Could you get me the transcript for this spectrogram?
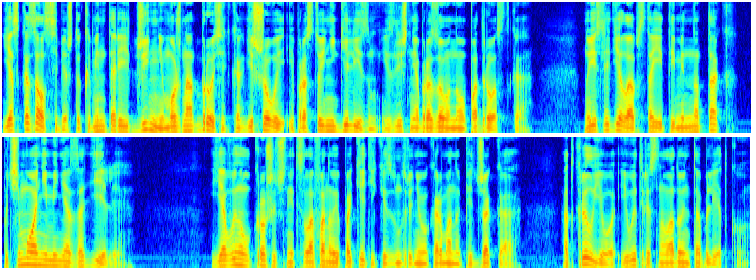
Я сказал себе, что комментарий Джинни можно отбросить как дешевый и простой нигилизм излишне образованного подростка. Но если дело обстоит именно так, почему они меня задели? Я вынул крошечный целлофановый пакетик из внутреннего кармана пиджака – Открыл его и вытряс на ладонь таблетку.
